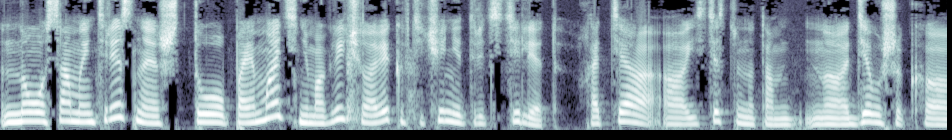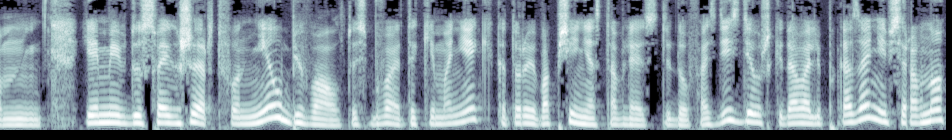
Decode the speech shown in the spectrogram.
Но самое интересное, что поймать не могли человека в течение 30 лет. Хотя, а, естественно, там а, девушек, я имею в виду своих жертв, он не убивал. То есть бывают такие маньяки, которые вообще не оставляют следов. А здесь девушки давали показания, и все равно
